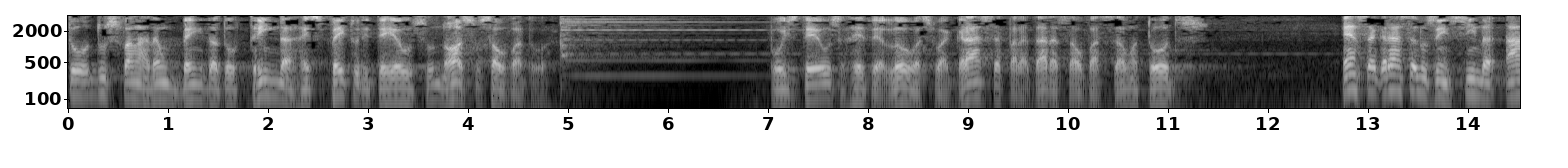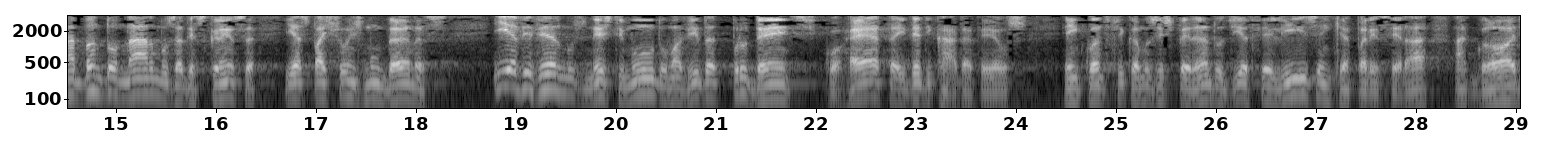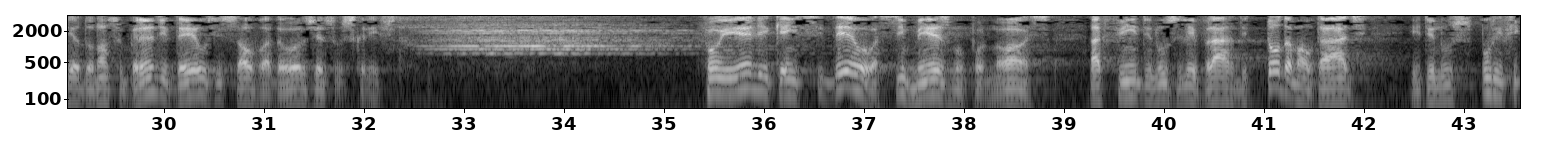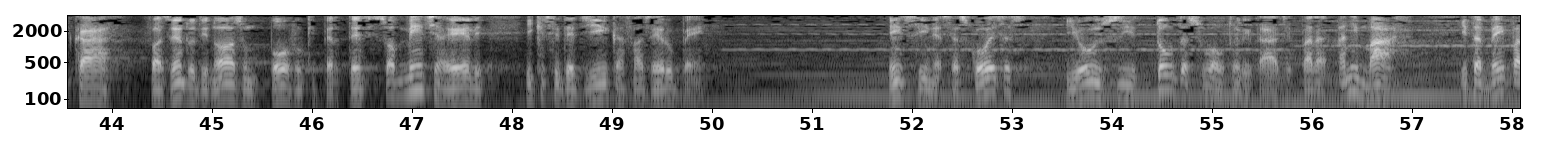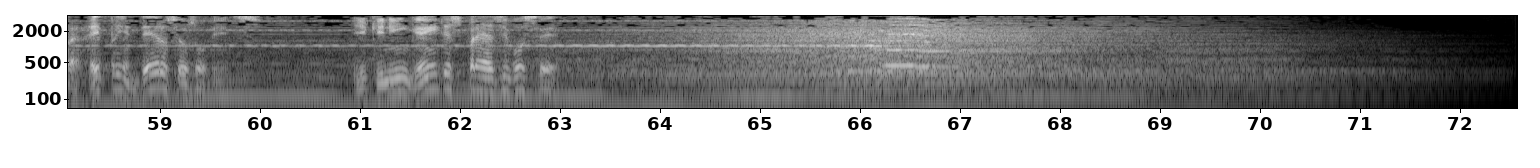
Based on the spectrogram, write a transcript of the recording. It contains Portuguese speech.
todos falarão bem da doutrina a respeito de Deus, o nosso Salvador pois Deus revelou a sua graça para dar a salvação a todos. Essa graça nos ensina a abandonarmos a descrença e as paixões mundanas e a vivermos neste mundo uma vida prudente, correta e dedicada a Deus, enquanto ficamos esperando o dia feliz em que aparecerá a glória do nosso grande Deus e Salvador Jesus Cristo. Foi Ele quem se deu a si mesmo por nós, a fim de nos livrar de toda maldade e de nos purificar, fazendo de nós um povo que pertence somente a Ele e que se dedica a fazer o bem. Ensine essas coisas e use toda a sua autoridade para animar e também para repreender os seus ouvintes. E que ninguém despreze você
